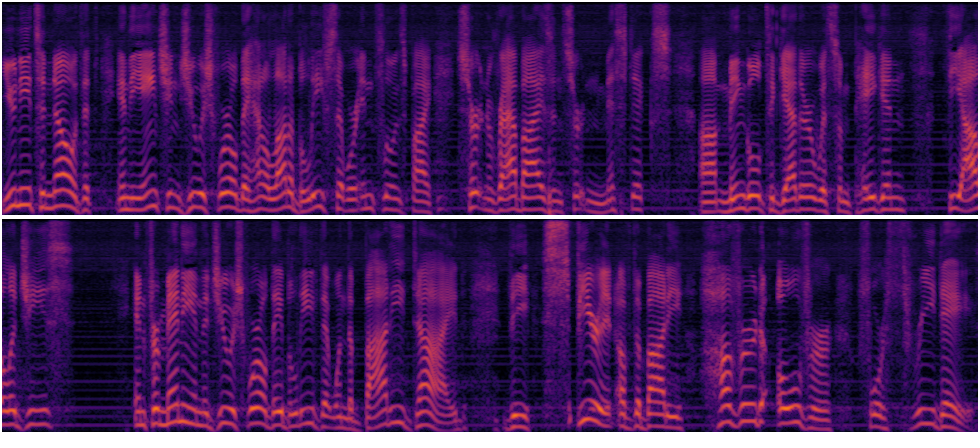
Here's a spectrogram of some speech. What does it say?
You need to know that in the ancient Jewish world, they had a lot of beliefs that were influenced by certain rabbis and certain mystics, uh, mingled together with some pagan theologies. And for many in the Jewish world, they believed that when the body died, the spirit of the body hovered over for three days.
